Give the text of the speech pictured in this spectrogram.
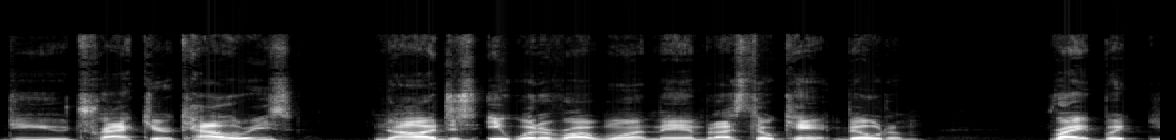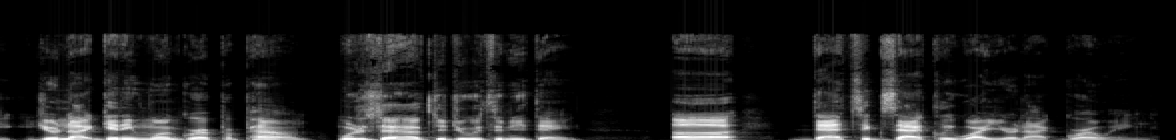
Do you track your calories? No, I just eat whatever I want, man, but I still can't build them. Right, but you're not getting one gram per pound. What does that have to do with anything? Uh, that's exactly why you're not growing.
